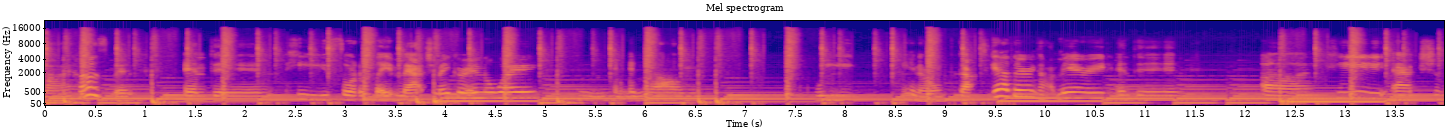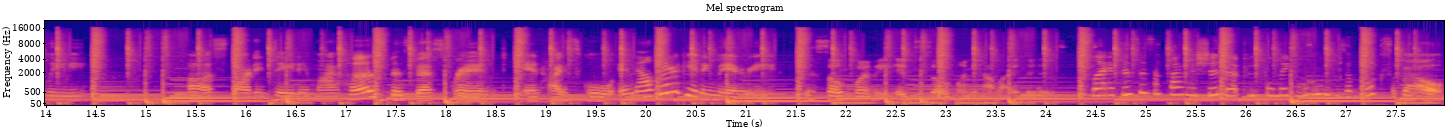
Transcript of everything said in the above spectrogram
my husband, and then he sort of played matchmaker in a way, and um, we, you know, got together, and got started dating my husband's best friend in high school, and now they're getting married. It's so funny. It's so funny how life is. Like this is the type of shit that people make movies and books about.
